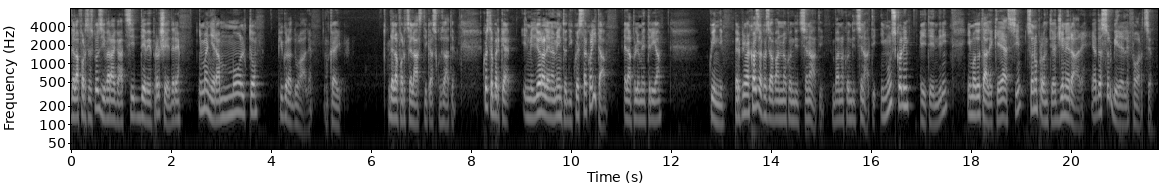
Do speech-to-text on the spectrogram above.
della forza esplosiva, ragazzi, deve procedere in maniera molto più graduale, ok? Della forza elastica, scusate. Questo perché il miglior allenamento di questa qualità è la pliometria. Quindi, per prima cosa cosa vanno condizionati? Vanno condizionati i muscoli e i tendini in modo tale che essi sono pronti a generare e ad assorbire le forze.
